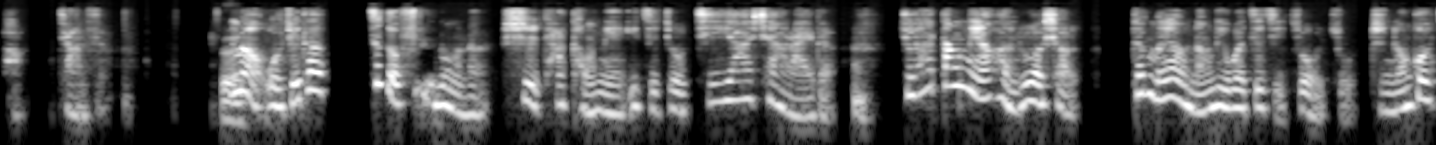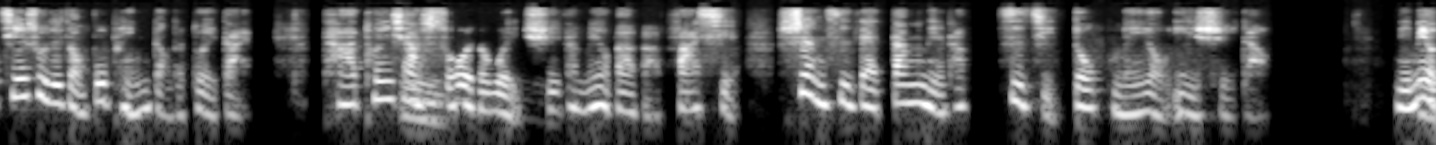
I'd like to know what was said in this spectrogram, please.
好这样子。那么我觉得。这个愤怒呢，是他童年一直就积压下来的，就他当年很弱小，他没有能力为自己做主，只能够接受这种不平等的对待，他吞下所有的委屈，他没有办法发泄，甚至在当年他自己都没有意识到。你没有，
